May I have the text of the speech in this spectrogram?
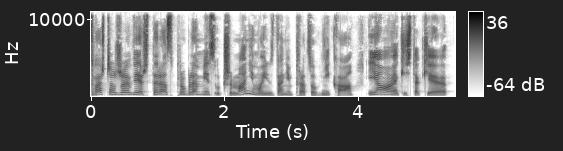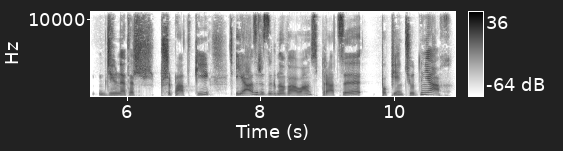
Zwłaszcza, że wiesz, teraz problem jest utrzymanie moim zdaniem pracownika. Ja mam jakieś takie dziwne też przypadki. Ja zrezygnowałam z pracy po pięciu dniach.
